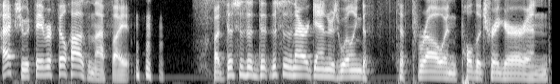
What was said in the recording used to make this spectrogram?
I actually would favor Phil Hawes in that fight. But this is a this is an Eryk Anders willing to to throw and pull the trigger and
